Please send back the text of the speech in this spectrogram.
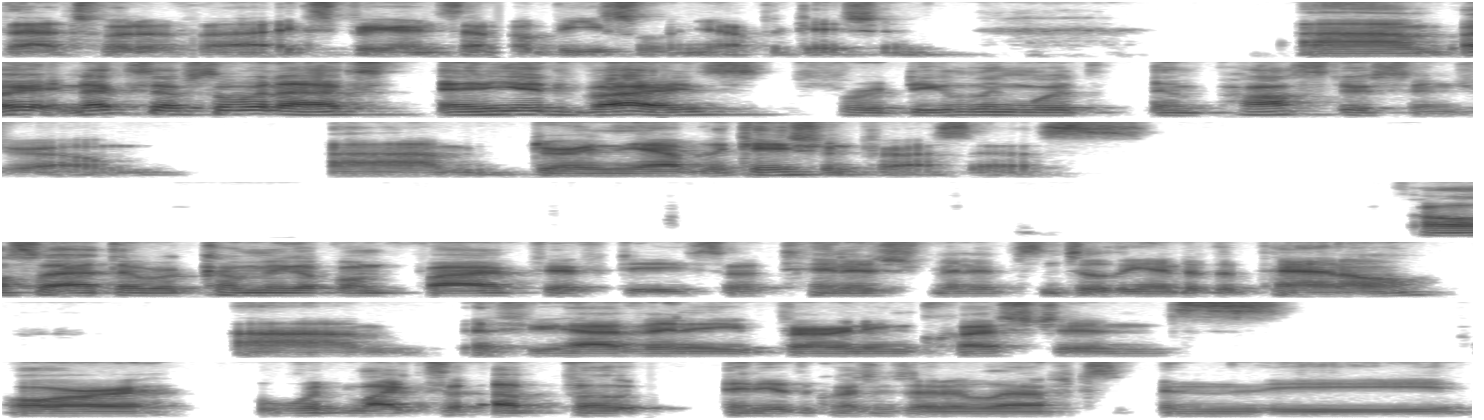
that sort of uh, experience that'll be useful in your application. Um, okay, next up, someone asks, any advice for dealing with imposter syndrome um, during the application process? Also add that we're coming up on 550, so 10-ish minutes until the end of the panel. Um, if you have any burning questions or would like to upvote any of the questions that are left in the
